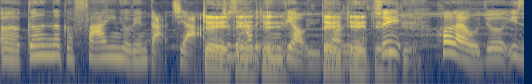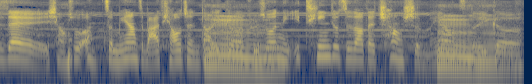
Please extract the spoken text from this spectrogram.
呃，跟那个发音有点打架，对，就是他的音调、语调，对，所以后来我就一直在想说，嗯，怎么样子把它调整到一个，比如说你一听就知道在唱什么样子的一个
